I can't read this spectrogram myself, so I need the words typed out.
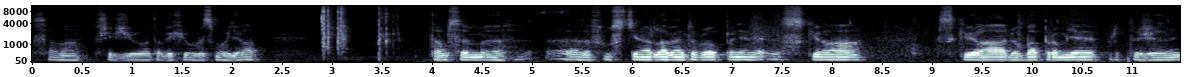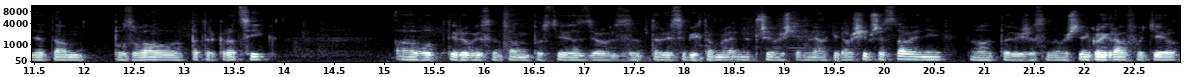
sama přiživovat, abych ji vůbec mohl dělat. Tam jsem eh, v Ústí nad Labem, to bylo úplně skvělá, skvělá doba pro mě, protože mě tam pozval Petr Kracík a od té doby jsem tam prostě jezdil. Se ptali, jestli bych tam ne, nepřijel ještě na nějaké další představení, no, takže jsem tam ještě několikrát fotil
